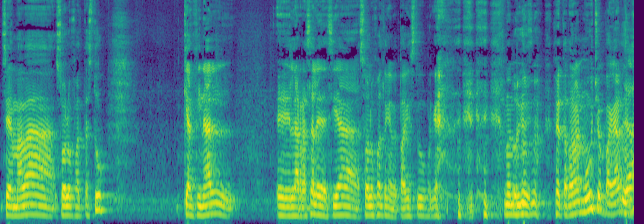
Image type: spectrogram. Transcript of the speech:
Se llamaba Solo Faltas Tú. Que al final eh, la raza le decía, solo falta que me pagues tú, porque no, no- no- se tardaban mucho en pagarlo. Ya,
